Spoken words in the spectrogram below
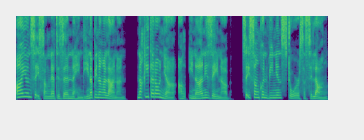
Ayon sa isang netizen na hindi na pinangalanan, nakita raw niya ang ina ni Zainab sa isang convenience store sa Silang,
